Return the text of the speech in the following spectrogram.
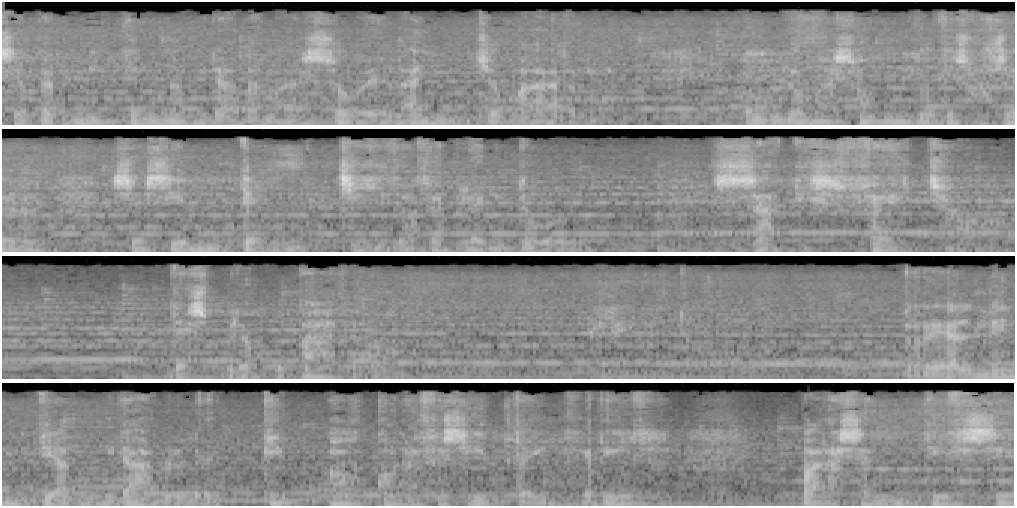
Se permite una mirada más sobre el ancho mar, en lo más hondo de su ser se siente henchido de plenitud, satisfecho, despreocupado. Realmente admirable, qué poco necesita ingerir para sentirse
